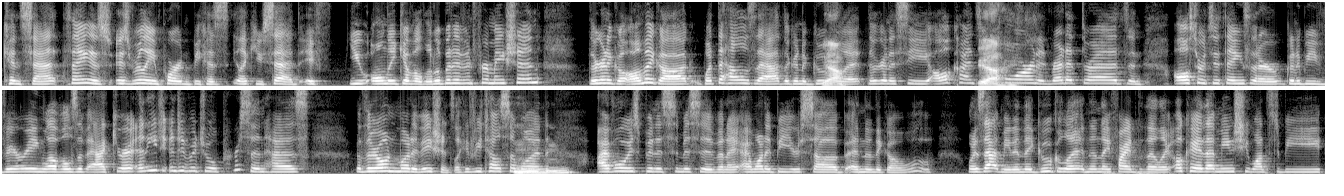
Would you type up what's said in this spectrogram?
consent thing is, is really important because, like you said, if you only give a little bit of information, they're gonna go, oh my god, what the hell is that? They're gonna Google yeah. it. They're gonna see all kinds yeah. of porn and Reddit threads and all sorts of things that are gonna be varying levels of accurate. And each individual person has their own motivations. Like if you tell someone, mm-hmm. I've always been a submissive and I, I want to be your sub, and then they go, what does that mean? And they Google it and then they find that they're like, okay, that means she wants to be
